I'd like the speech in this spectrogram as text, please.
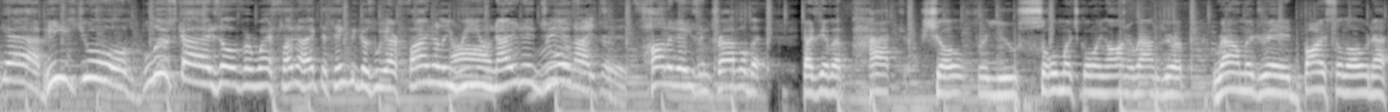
Gab. He's Jules. Blue skies over West London. I like to think because we are finally uh, reunited. Jules, reunited. holidays and travel, but guys, we have a packed show for you. So much going on around Europe. Real Madrid, Barcelona,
